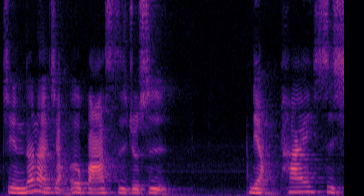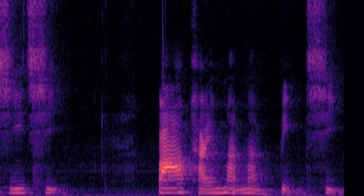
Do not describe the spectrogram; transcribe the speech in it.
简单来讲，二八四就是两拍是吸气，八拍慢慢屏气，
